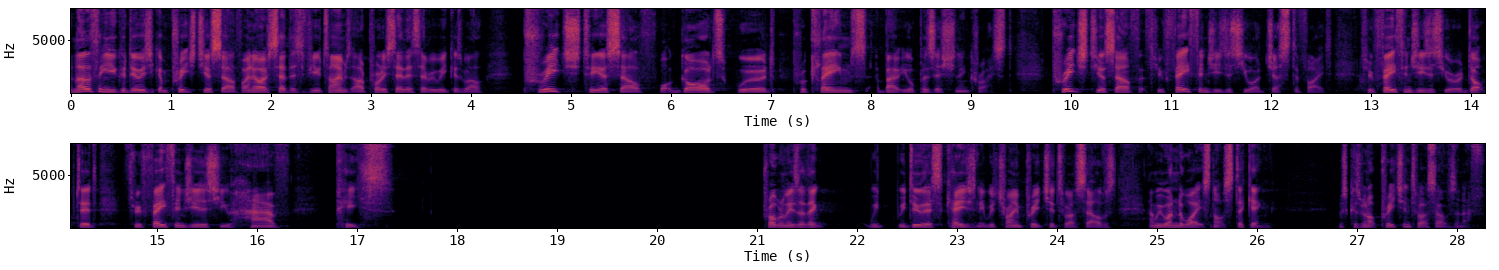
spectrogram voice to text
Another thing you can do is you can preach to yourself. I know I've said this a few times, I'll probably say this every week as well. Preach to yourself what God's word proclaims about your position in Christ. Preach to yourself that through faith in Jesus you are justified. Through faith in Jesus you are adopted. Through faith in Jesus you have peace. Problem is, I think we, we do this occasionally. We try and preach it to ourselves and we wonder why it's not sticking. It's because we're not preaching to ourselves enough.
